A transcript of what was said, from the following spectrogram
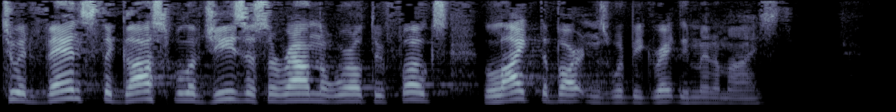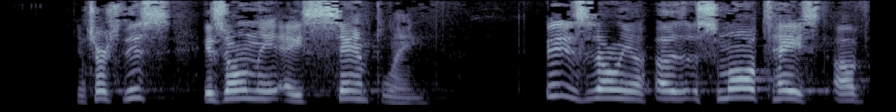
to advance the gospel of Jesus around the world through folks like the Bartons would be greatly minimized. And church, this is only a sampling. This is only a, a small taste of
